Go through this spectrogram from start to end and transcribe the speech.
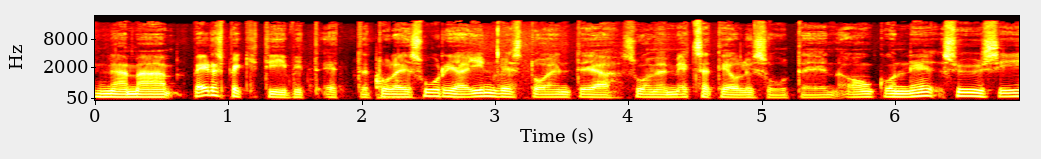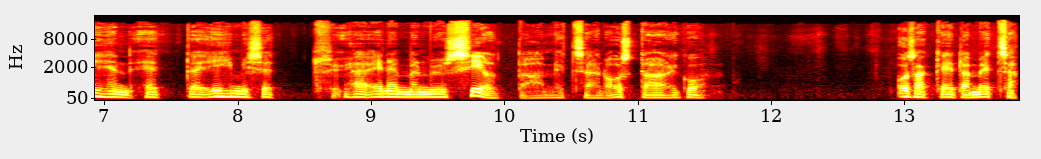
nämä perspektiivit, että tulee suuria investointeja Suomen metsäteollisuuteen, onko ne syy siihen, että ihmiset yhä enemmän myös sijoittaa metsään, ostaa niin osakkeita metsä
